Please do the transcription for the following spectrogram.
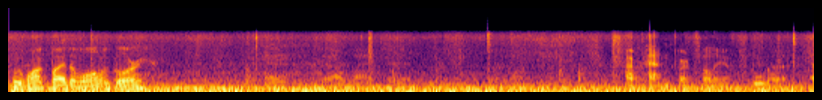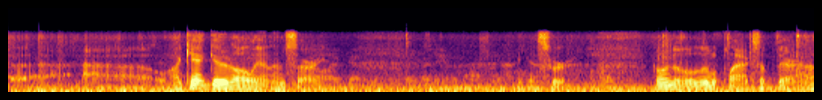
Can we walk by the wall of glory? Our patent portfolio. Uh, I can't get it all in, I'm sorry. I guess we're going to the little plaques up there, huh?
